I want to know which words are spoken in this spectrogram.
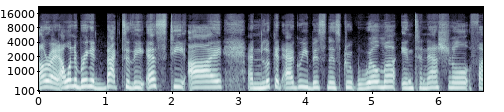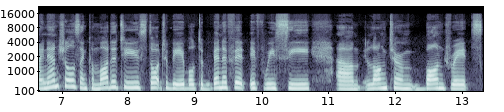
All right, I want to bring it back to the STI and look at agribusiness group Wilmar International financials and commodities thought to be able to benefit if we see um, long term bond rates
